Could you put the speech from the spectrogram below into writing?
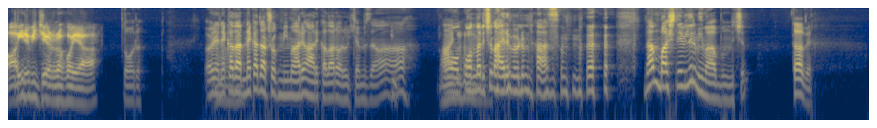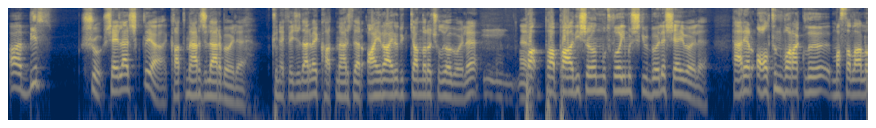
Ayrı bir cerrah o ya. Doğru. Öyle ne Aa. kadar ne kadar çok mimari harikalar var ülkemizde. Aa. On- onlar için ayrı bölüm lazım. ben başlayabilir miyim abi bunun için? Tabii. Abi bir şu şeyler çıktı ya katmerciler böyle. Künefeciler ve katmerciler ayrı ayrı dükkanlar açılıyor böyle. Evet. Pa- pa- padişahın mutfağıymış gibi böyle şey böyle. Her yer altın varaklı masalarla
